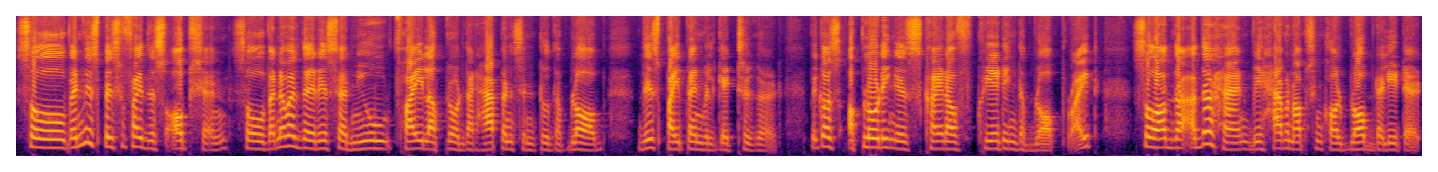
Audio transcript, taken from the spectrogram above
so when we specify this option, so whenever there is a new file upload that happens into the blob, this pipeline will get triggered because uploading is kind of creating the blob, right? So on the other hand, we have an option called blob deleted.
